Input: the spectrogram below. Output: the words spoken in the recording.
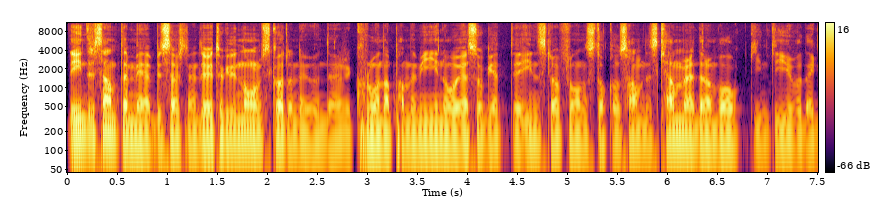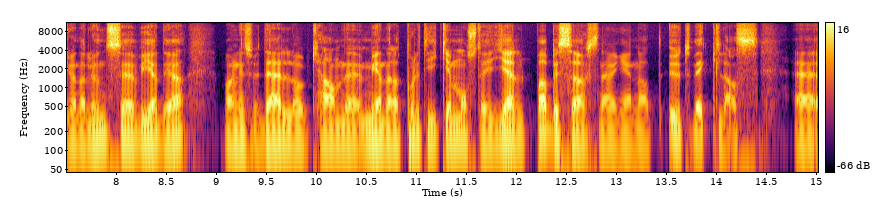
Det är intressant det med besöksnäringen. Det har ju tagit enorm skada nu under coronapandemin och jag såg ett eh, inslag från Stockholms handelskammare där de var och intervjuade Gröna Lunds eh, VD Magnus Widell och han eh, menar att politiken måste hjälpa besöksnäringen att utvecklas. Eh,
